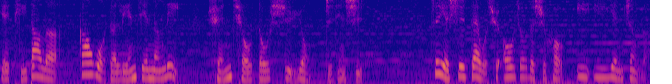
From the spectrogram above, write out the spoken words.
也提到了高我的连结能力。全球都适用这件事，这也是在我去欧洲的时候一一验证了。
